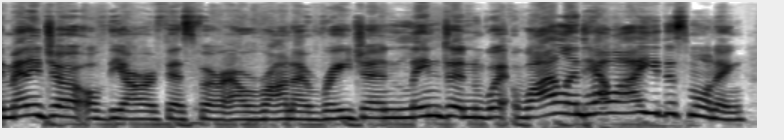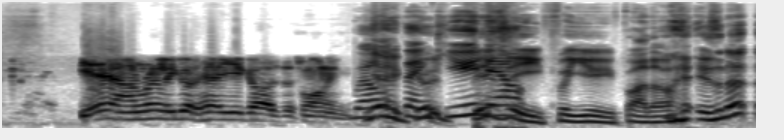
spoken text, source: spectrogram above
the manager of the RFS for Orana region. Lyndon Wieland, how are you this morning? Yeah, I'm really good. How are you guys this morning? Well, yeah, thank good. you. Busy Now, for you, by the way, isn't it?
